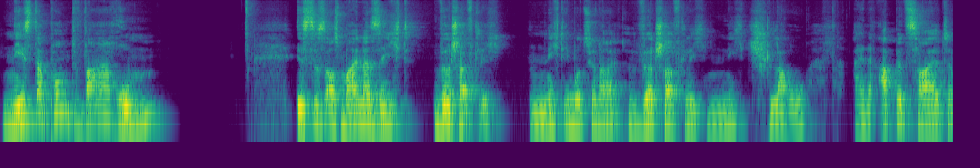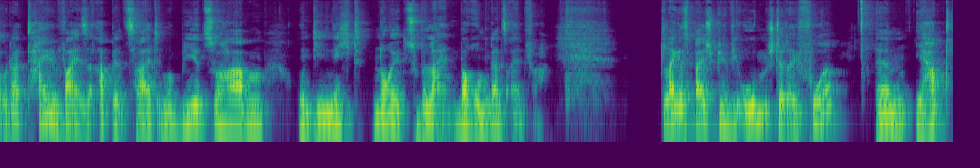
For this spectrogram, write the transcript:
Nächster Punkt, warum ist es aus meiner Sicht wirtschaftlich, nicht emotional, wirtschaftlich nicht schlau, eine abbezahlte oder teilweise abbezahlte Immobilie zu haben und die nicht neu zu beleihen. Warum? Ganz einfach. Gleiches Beispiel wie oben. Stellt euch vor, ähm, ihr habt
